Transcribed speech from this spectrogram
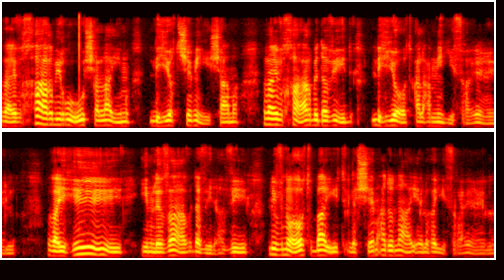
ואבחר בירוש ירושלים להיות שמי שם, ואבחר בדוד להיות על עמי ישראל. ויהי עם לבב דוד אבי לבנות בית לשם אדוני אלוהי ישראל.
